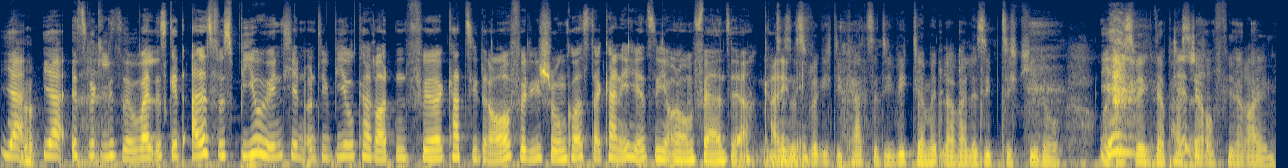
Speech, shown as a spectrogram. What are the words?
Ja, ja, ist wirklich so, weil es geht alles fürs Biohühnchen und die Biokarotten für Katzi drauf, für die Schonkost. Da kann ich jetzt nicht auch noch im Fernseher. Kann das ist nicht. wirklich die Katze, die wiegt ja mittlerweile 70 Kilo. Und Ja, deswegen, da passt ja auch viel rein.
